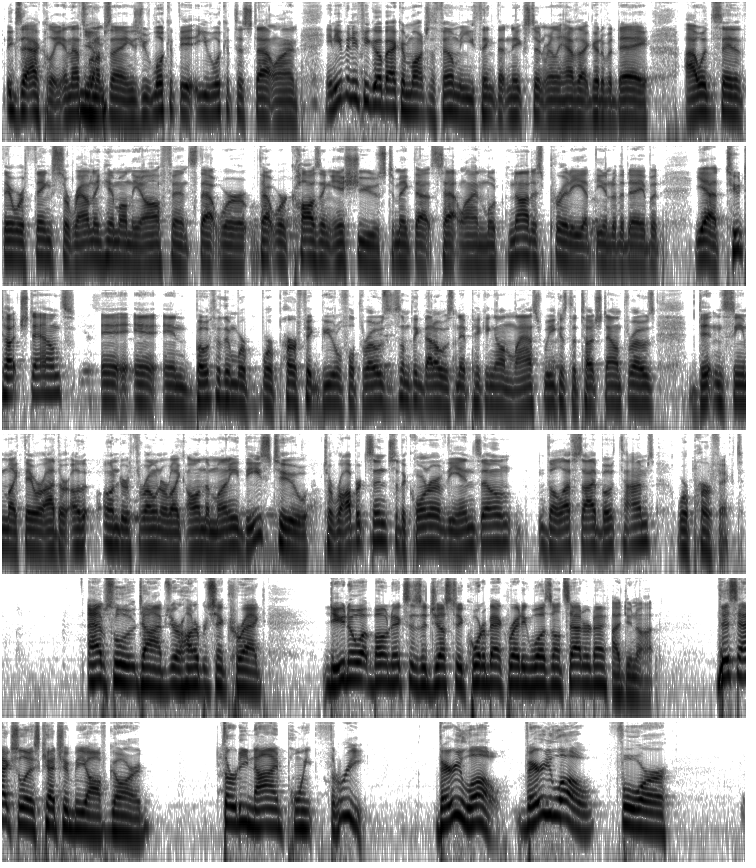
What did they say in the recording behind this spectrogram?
Exactly, and that's Yeah. what I'm saying. Is you look at the you look at the stat line, and even if you go back and watch the film and you think that Nix didn't really have that good of a day, I would say that there were things surrounding him on the offense that were that were causing issues to make that stat line look not as pretty at the end of the day. But yeah, two touchdowns, and, and both of them were, were perfect, beautiful throws. It's something that I was nitpicking on last week, is the touchdown throws didn't seem like they were either underthrown or like on the money. These two to Robertson to the corner of the end zone, the left side both times were perfect. Absolute dimes. You're 100% correct. Do you know what Bo Nix's adjusted quarterback rating was on Saturday? I do not. This actually is catching me off guard. 39.3. Very low. Very low for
